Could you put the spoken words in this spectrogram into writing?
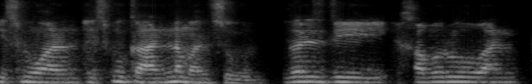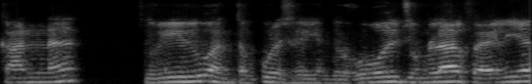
இஸ்மு அன் இஸ்மு க அண்ண மன்சூர். இவர் இஸ் தி ஹபரு அன் க அண்ண துரீது அன் தக்கூல செய்ய ஹோல் ஜும்லா ஃபேலியா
